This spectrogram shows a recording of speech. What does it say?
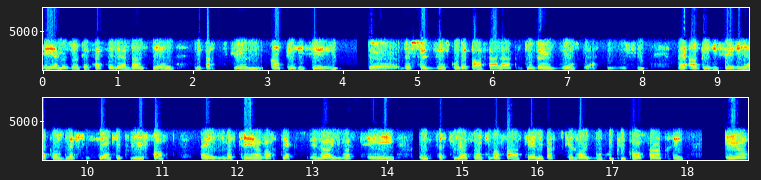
Et à mesure que ça s'élève dans le ciel, les particules en périphérie de, de ce disque, au départ, ça a l'air plutôt d'un disque assez diffus, mais en périphérie, à cause de la friction qui est plus forte, ben, il va se créer un vortex. Et là, il va se créer une circulation qui va faire que les particules vont être beaucoup plus concentrées sur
